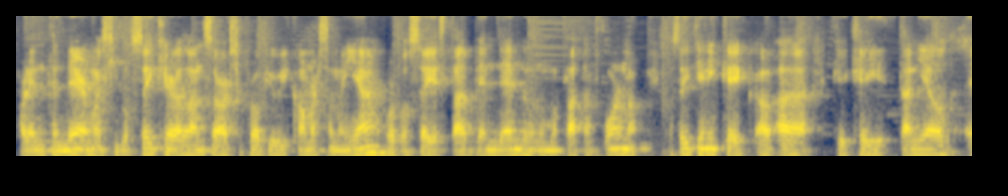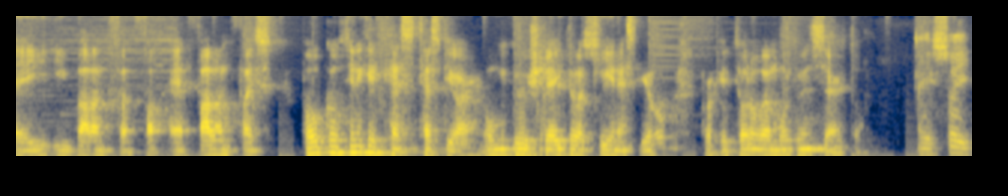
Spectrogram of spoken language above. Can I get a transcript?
para entender, mas se você quer lançar seu próprio e-commerce amanhã, ou você está vendendo numa plataforma, você tem que, ah, que, que Daniel eh, e, e Valan fa, fa, eh, falam faz pouco, tem que tes- testear. O único jeito aqui em SEO, porque tudo é muito incerto. É isso aí.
